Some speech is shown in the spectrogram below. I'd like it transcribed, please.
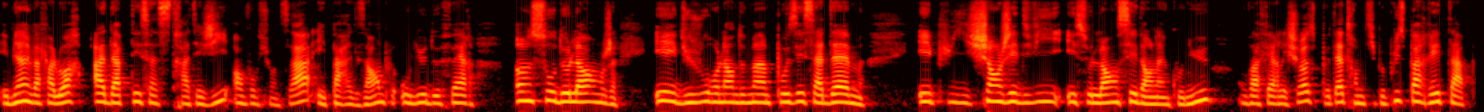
eh bien il va falloir adapter sa stratégie en fonction de ça. Et par exemple, au lieu de faire un saut de l'ange et du jour au lendemain poser sa dème et puis changer de vie et se lancer dans l'inconnu, on va faire les choses peut-être un petit peu plus par étapes.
